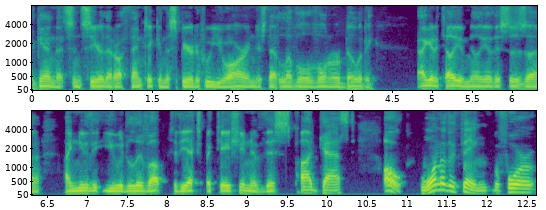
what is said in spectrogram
Again, that sincere, that authentic in the spirit of who you are and just that level of vulnerability. I got to tell you, Amilya, this is, uh, I knew that you would live up to the expectation of this podcast. Oh, one other thing before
